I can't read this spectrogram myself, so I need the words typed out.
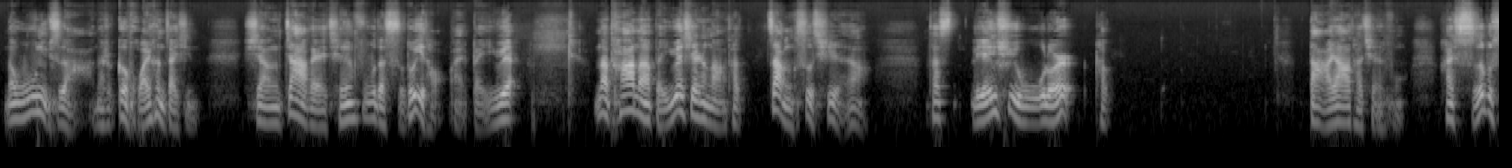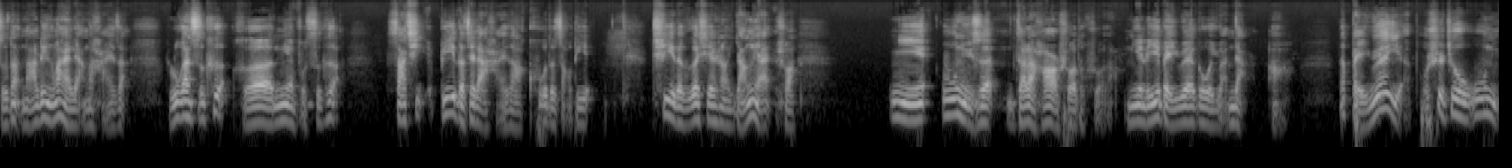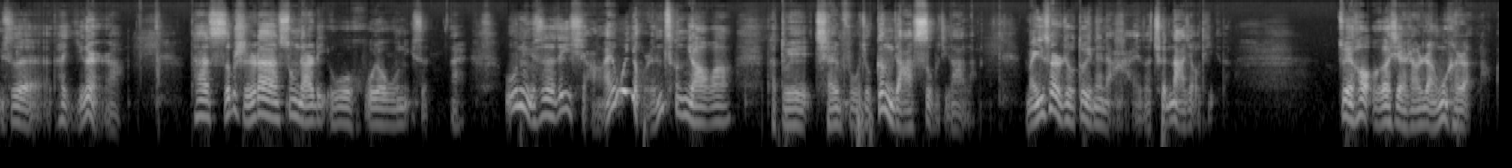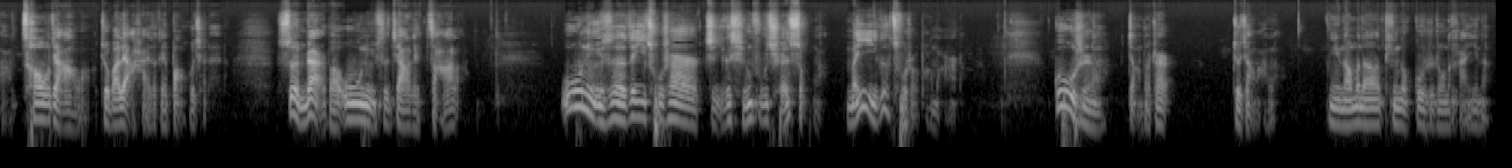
那乌女士啊那是更怀恨在心，想嫁给前夫的死对头，哎，北约。那他呢，北约先生啊，他仗势欺人啊，他连续五轮他。打压他前夫，还时不时的拿另外两个孩子卢甘斯克和涅普斯克撒气，逼得这俩孩子啊哭着找爹，气得俄先生扬言说：“你乌女士，咱俩好好说道说道，你离北约给我远点啊！”那北约也不是就乌女士她一个人啊，他时不时的送点礼物忽悠乌女士。吴女士这一想，哎，我有人撑腰啊，她对前夫就更加肆无忌惮了，没事就对那俩孩子拳打脚踢的。最后，俄先生忍无可忍了啊，抄家伙就把俩孩子给保护起来了，顺便把吴女士家给砸了。吴女士这一出事儿，几个情夫全怂了，没一个出手帮忙的。故事呢，讲到这儿。就讲完了，你能不能听懂故事中的含义呢？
